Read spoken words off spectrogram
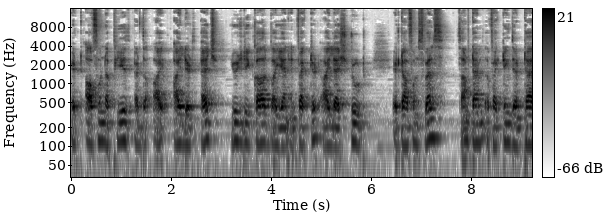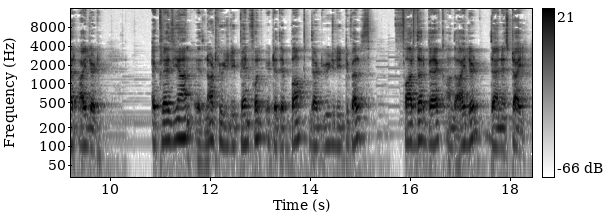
It often appears at the eye, eyelid's edge, usually caused by an infected eyelash root. It often swells, sometimes affecting the entire eyelid. A is not usually painful, it is a bump that usually develops farther back on the eyelid than a sty.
